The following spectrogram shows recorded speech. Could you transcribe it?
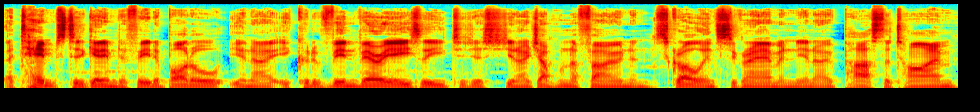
attempts to get him to feed a bottle, you know, it could have been very easily to just, you know, jump on the phone and scroll Instagram and, you know, pass the time.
